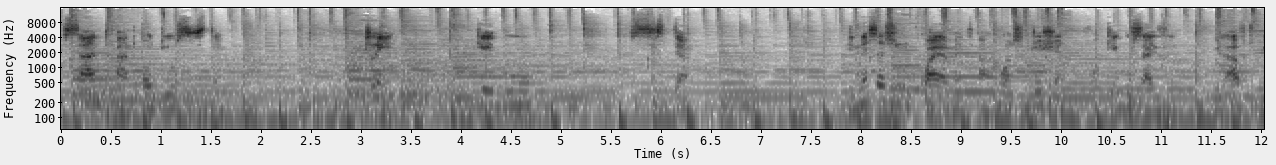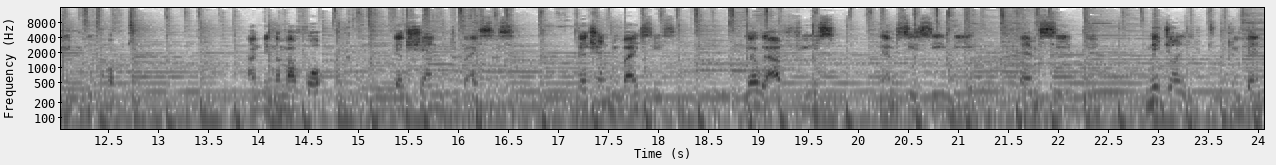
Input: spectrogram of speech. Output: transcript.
sound and audio system. 3. Cable system. The necessary requirements and consideration for cable sizing will have to be looked up to. And the number four, protection devices. Protection devices, where we have fuse, MCCB, MCB, majorly to prevent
